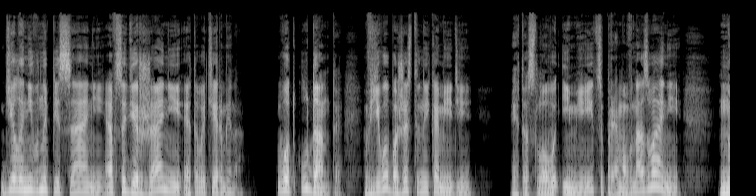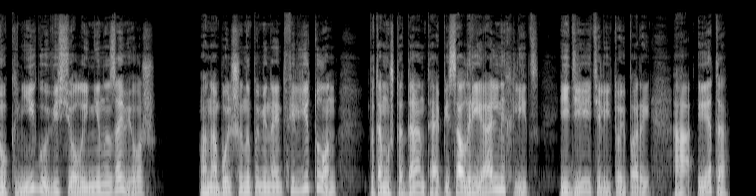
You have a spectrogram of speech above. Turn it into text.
Дело не в написании, а в содержании этого термина. Вот у Данте, в его божественной комедии — это слово имеется прямо в названии, но книгу веселой не назовешь. Она больше напоминает фильетон, потому что Данте описал реальных лиц и деятелей той поры, а это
